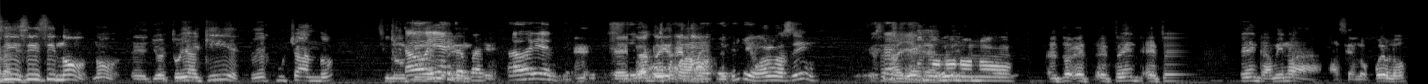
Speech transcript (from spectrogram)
sí, sí, sí, no, no. Eh, yo estoy aquí, estoy escuchando. está oyendo, está oyendo. o algo así. No, no, no, no. Estoy, estoy, estoy en camino hacia los pueblos,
